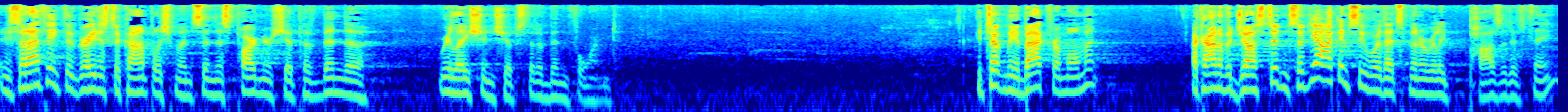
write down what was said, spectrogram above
And he said, I think the greatest accomplishments in this partnership have been the relationships that have been formed. It took me aback for a moment. I kind of adjusted and said, Yeah, I can see where that's been a really positive thing.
